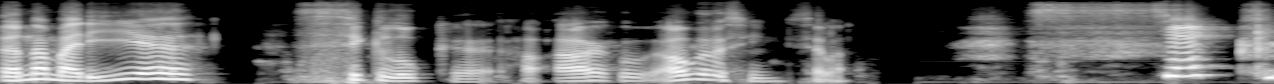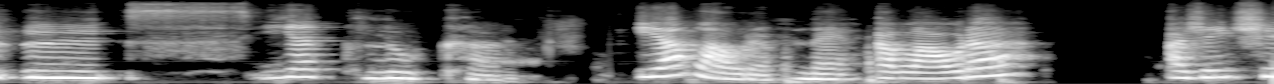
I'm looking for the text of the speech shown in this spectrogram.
Ana Maria Cicluca. Algo, algo assim, sei lá. Cicluca. E a Laura, né? A Laura, a gente.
